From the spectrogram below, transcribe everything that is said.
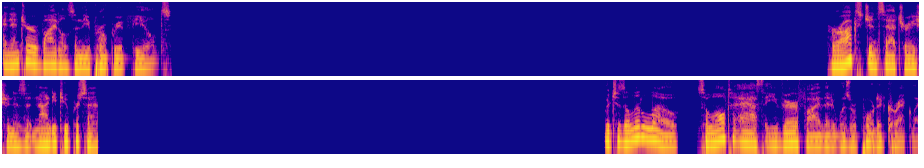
and enter vitals in the appropriate fields. Her oxygen saturation is at 92%. which is a little low, so AHLTA asks that you verify that it was reported correctly.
